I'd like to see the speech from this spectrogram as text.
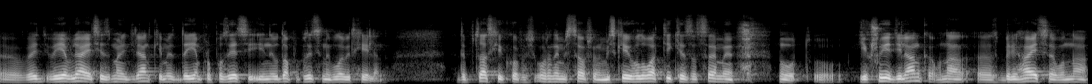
е, ви- виявляє ці земельні ділянки, ми даємо пропозиції, і не одна пропозиція не була відхилена. Депутатський корпус, органи місцевого міський голова тільки за це ми. Ну, от, якщо є ділянка, вона е, зберігається, вона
